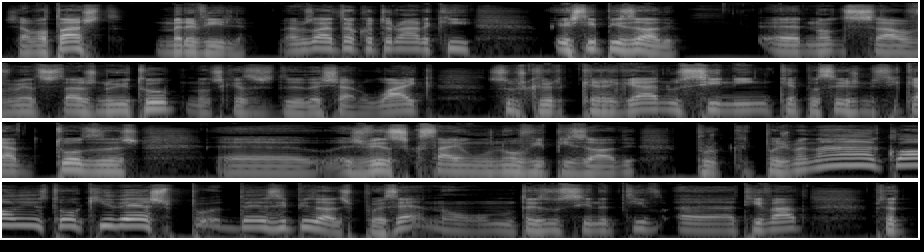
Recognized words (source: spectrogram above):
Já voltaste? Maravilha. Vamos lá então continuar aqui este episódio. Uh, não, se obviamente estás no YouTube, não te esqueças de deixar o like, subscrever, carregar no sininho que é para seres notificado todas as, uh, as vezes que sai um novo episódio, porque depois manda, ah, Cláudia, estão aqui 10, 10 episódios. Pois é, não, não tens o sino uh, ativado, portanto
